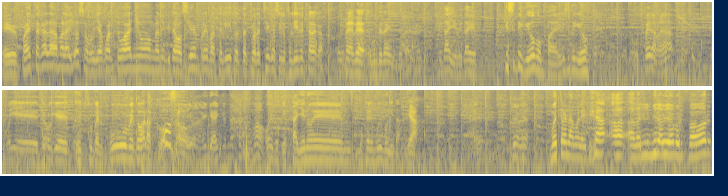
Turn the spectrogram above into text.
Eh, para esta gala maravillosa, pues ya cuarto año me han invitado siempre, pastelito, el tachuela chico, así que feliz de estar acá. Espera, espera, un detalle, un detalle. Detalle, detalle. ¿Qué se te quedó, compadre? ¿Qué se te quedó? Espérame, ¿ah? Oye, tengo que. eh, Su perfume, todas las cosas. po. Hay que, hay que andar perfumado. Oye, porque está lleno de mujeres muy bonitas. Ya. Mira, mira. Muestra la maletera a, a Daniel. Mira, mira, por favor.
